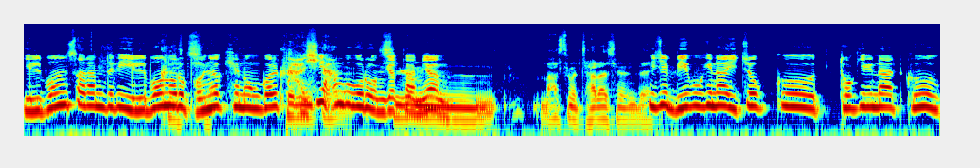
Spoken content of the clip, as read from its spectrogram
일본 사람들이 일본어로 그렇죠. 번역해 놓은 걸 그러니까 다시 한국어로 옮겼다면 말씀을 잘하시는데 이제 미국이나 이쪽 그 독일이나 그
